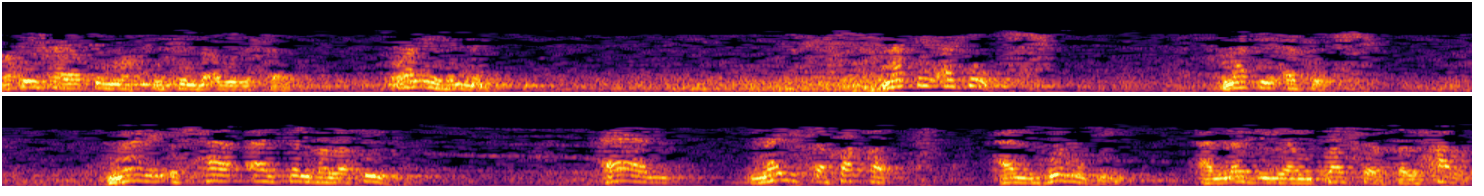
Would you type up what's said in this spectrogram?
ما في شياطين مخصوصين بأول السنة. ولا يهمني. ما في أسوس ما في أسوس ماري إسحاق قال كلمة لطيفة قال ليس فقط الجندي الذي ينتصر في الحرب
